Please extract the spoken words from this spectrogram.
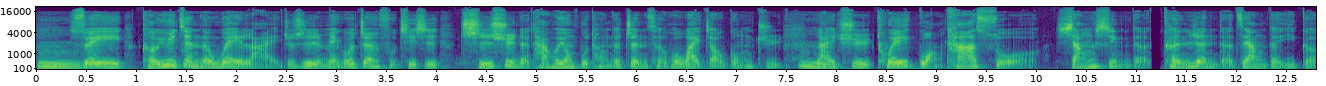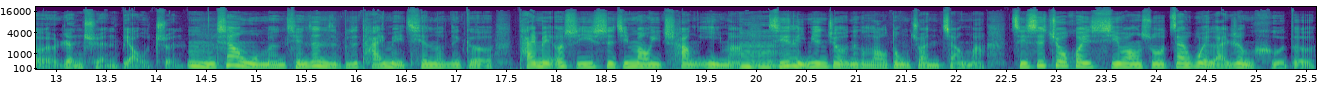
嗯，所以可预见的未来，就是美国政府其实持续的，他会用不同的政策或外交工具来去推广他所。相信的、肯认的这样的一个人权标准。嗯，像我们前阵子不是台美签了那个台美二十一世纪贸易倡议嘛？嗯嗯，其实里面就有那个劳动专章嘛，其实就会希望说，在未来任何的。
